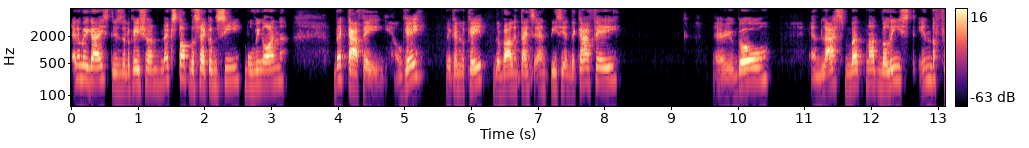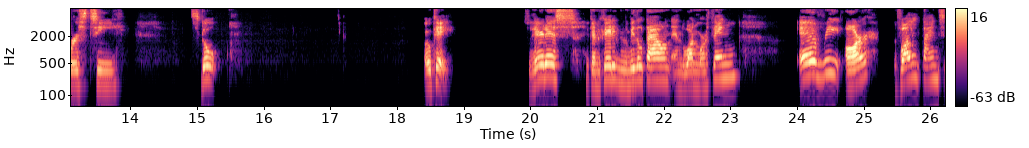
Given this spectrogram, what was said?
Anyway, guys, this is the location. Next stop, the second sea. Moving on, the cafe. Okay, you can locate the Valentine's NPC at the cafe. There you go. And last but not the least, in the first sea, Let's go. Okay. So here it is. You can locate it in the middle town. And one more thing. Every hour, Valentine's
